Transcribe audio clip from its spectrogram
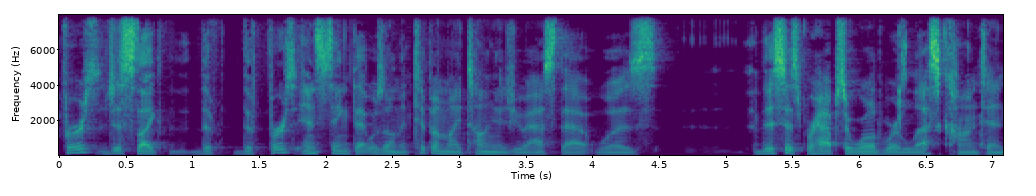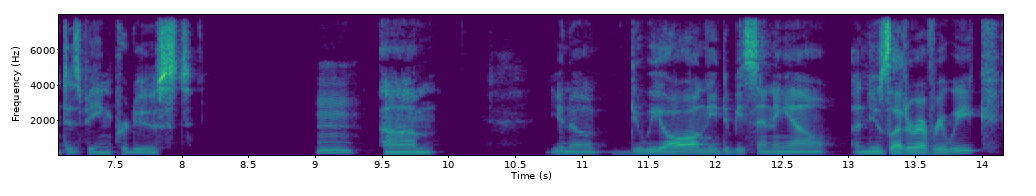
first just like the the first instinct that was on the tip of my tongue as you asked that was this is perhaps a world where less content is being produced Mm. Um, you know, do we all need to be sending out a newsletter every week?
